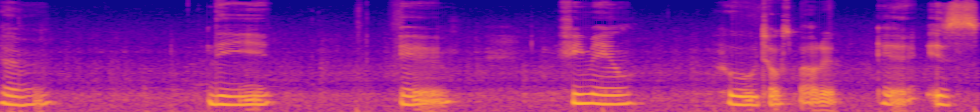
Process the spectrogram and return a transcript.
it. Um, the uh, female who talks about it uh, is,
